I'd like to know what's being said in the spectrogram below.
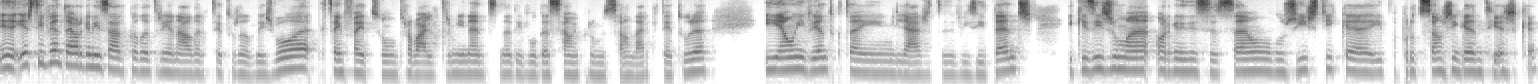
Eh, este evento é organizado pela Trienal de Arquitetura de Lisboa, que tem feito um trabalho determinante na divulgação e promoção da arquitetura, e é um evento que tem milhares de visitantes e que exige uma organização logística e produção gigantesca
